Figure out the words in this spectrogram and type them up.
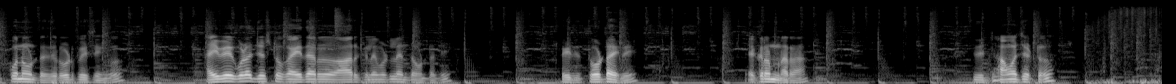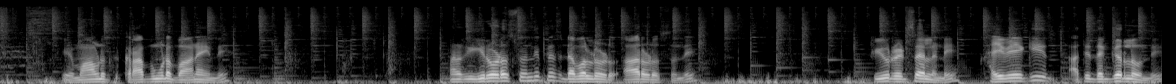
ఎక్కువనే ఉంటుంది రోడ్ ఫేసింగ్. హైవే కూడా జస్ట్ ఒక ఐదారు ఆరు కిలోమీటర్లు ఎంత ఉంటుంది. ఇది తోట ఇది. ఎకరంన్నర ఇది జామ చెట్టు. ఈ మామిడి క్రాపింగ్ కూడా బాగానే అయింది. మనకు ఈ రోడ్ వస్తుంది ప్లస్ డబల్ రోడ్ ఆ రోడ్ వస్తుంది. ప్యూర్ రెడ్ సైల్ అండి. హైవేకి అతి దగ్గరలో ఉంది.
